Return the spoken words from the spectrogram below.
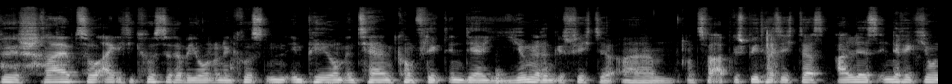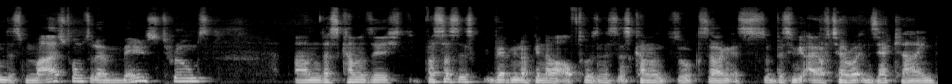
beschreibt so eigentlich die größte Rebellion und den größten Imperium-internen Konflikt in der jüngeren Geschichte. Ähm, und zwar abgespielt hat sich das alles in der Region des Maelstroms oder Maelstroms. Ähm, das kann man sich, was das ist, werden wir noch genauer aufdröseln. Das ist, kann man so sagen, ist so ein bisschen wie Eye of Terror in sehr klein.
